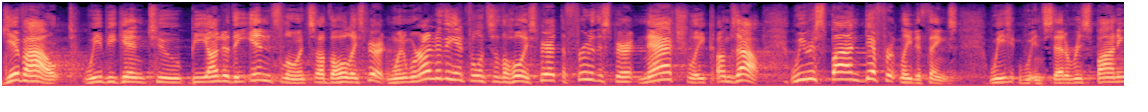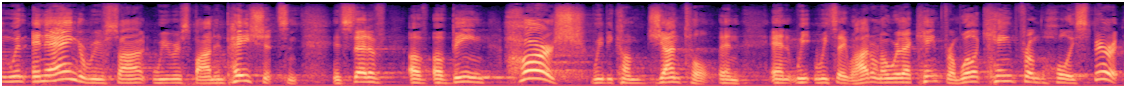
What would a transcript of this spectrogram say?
give out, we begin to be under the influence of the Holy Spirit. When we're under the influence of the Holy Spirit, the fruit of the Spirit naturally comes out. We respond differently to things. We, instead of responding with, in anger, we respond, we respond in patience. And instead of, of, of being harsh, we become gentle. And, and we, we say, well, I don't know where that came from. Well, it came from the Holy Spirit.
